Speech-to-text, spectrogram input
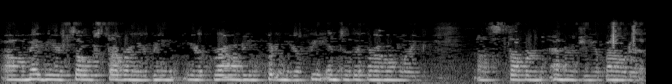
uh, maybe you're so stubborn, you're being, you're grounding, putting your feet into the ground like, uh, stubborn energy about it.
